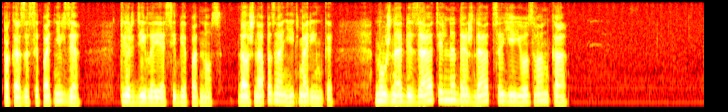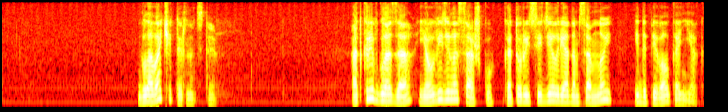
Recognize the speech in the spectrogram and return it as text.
«Пока засыпать нельзя», — твердила я себе под нос. «Должна позвонить Маринка. Нужно обязательно дождаться ее звонка». Глава 14 Открыв глаза, я увидела Сашку, который сидел рядом со мной и допивал коньяк.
